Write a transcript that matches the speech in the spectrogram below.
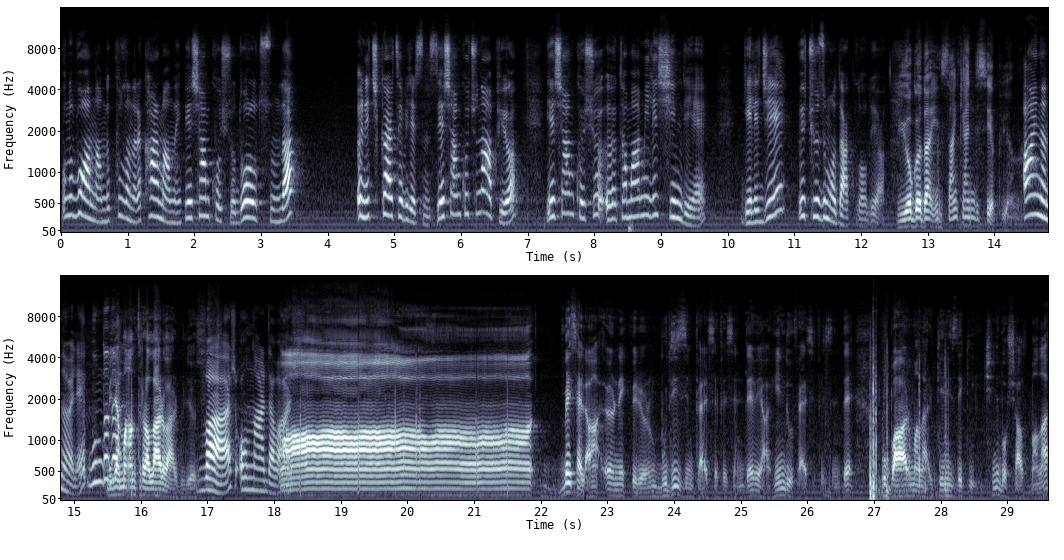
bunu bu anlamda kullanarak harmanlayıp yaşam koçluğu doğrultusunda öne çıkartabilirsiniz. Yaşam koçu ne yapıyor? Yaşam koçu e, tamamıyla şimdiye, geleceğe ve çözüm odaklı oluyor. Yogada insan kendisi yapıyor ama. Aynen öyle. Bunda Bir da de mantralar var biliyorsun. var, onlar da var. Aa, mesela örnek veriyorum Budizm felsefesinde veya Hindu felsefesinde bu bağırmalar, genizdeki içini boşaltmalar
